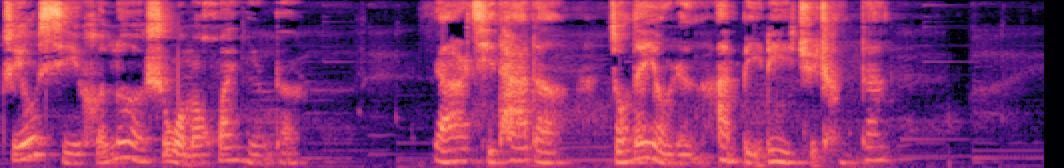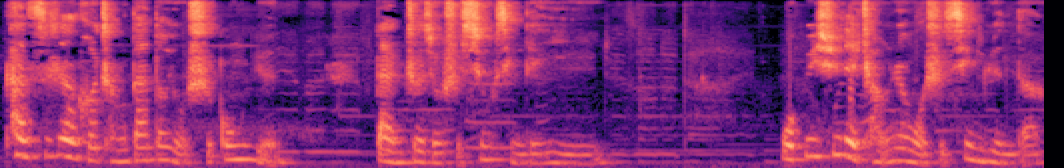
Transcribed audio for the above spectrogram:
只有喜和乐是我们欢迎的。然而，其他的总得有人按比例去承担。看似任何承担都有失公允，但这就是修行的意义。我必须得承认，我是幸运的。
